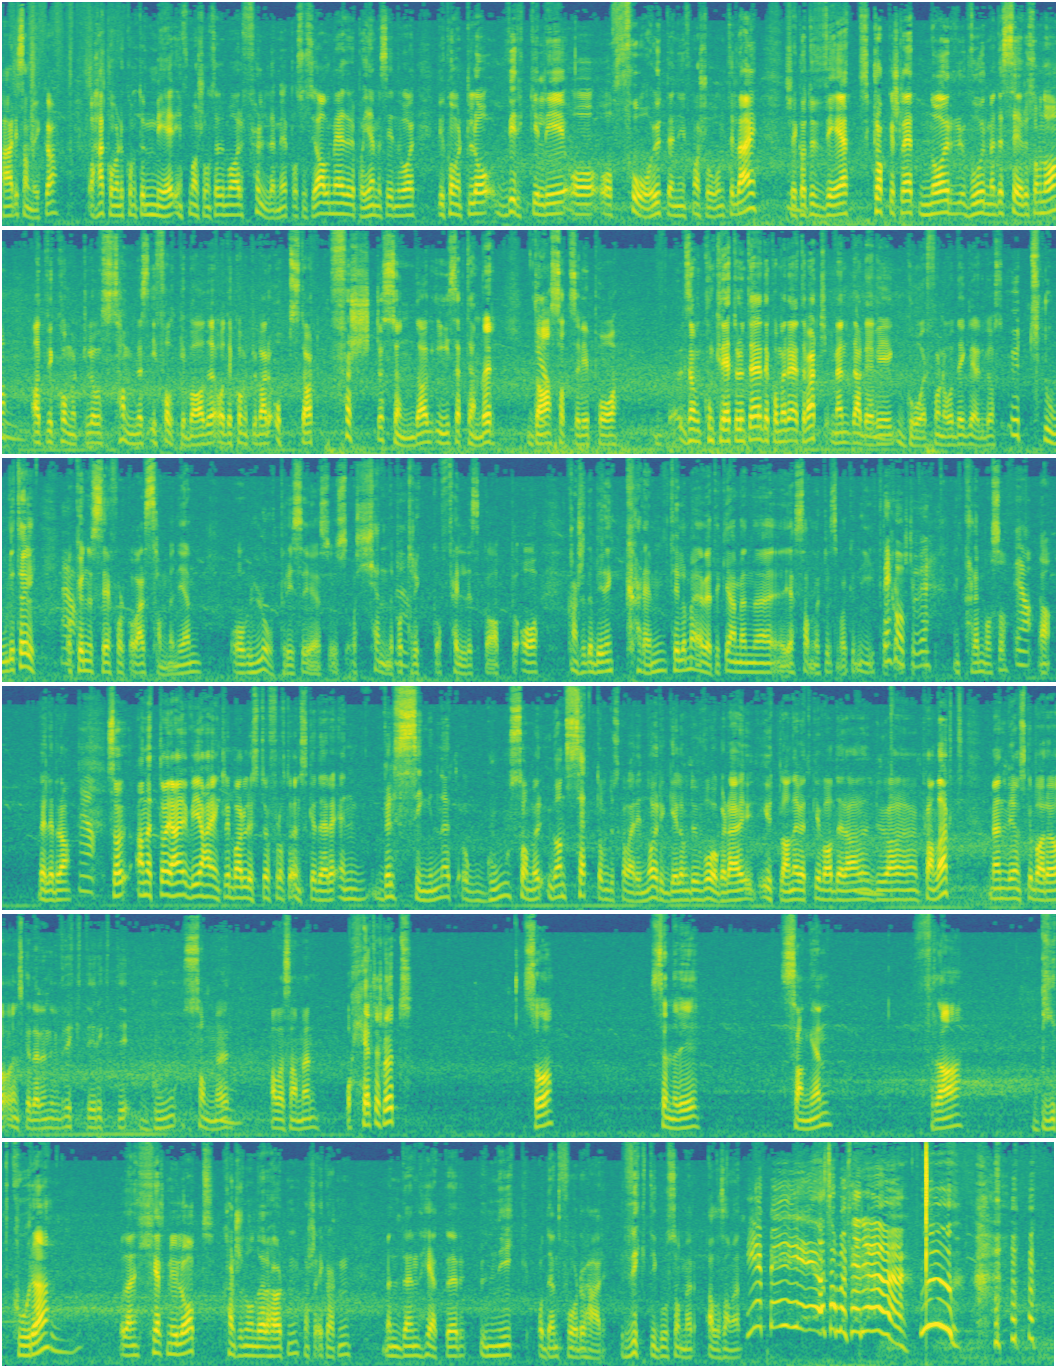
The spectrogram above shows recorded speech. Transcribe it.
her i Sandvika. Og her kommer det komme til mer informasjon, så dere må følge med på sosiale medier, på hjemmesiden vår. Vi kommer til å virkelig å, å få ut den informasjonen til deg, slik at du vet klokkeslett, når, hvor. Men det ser ut som nå at vi kommer til å samles i Folkebadet, og det kommer til å være oppstart første søndag i september. Da satser vi på liksom, konkret rundt det. Det kommer etter hvert, men det er det vi går for nå. Det gleder vi oss utrolig til. Å kunne se folk og være sammen igjen og lovprise Jesus og kjenne på trykk og fellesskap. Og kanskje det blir en klem til og med. Jeg vet ikke, jeg, men eh, jeg savner ikke liksom bare kunne gi Det folk en, håper vi. en klem også. Ja. Ja, veldig bra. ja. Så Anette og jeg vi har egentlig bare lyst til å få lov til å ønske dere en velsignet og god sommer. Uansett om du skal være i Norge eller om du våger deg i utlandet. Jeg vet ikke hva dere du har planlagt. Men vi ønsker bare å ønske dere en riktig, riktig god sommer, alle sammen. Og helt til slutt så sender vi sangen fra Beatkoret. Og det er en helt ny låt. Kanskje noen av dere har hørt den, kanskje ikke hørt den. Men den heter Unik, og den får du her. Riktig god sommer, alle sammen. Jippi! Sommerferie! Woo!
